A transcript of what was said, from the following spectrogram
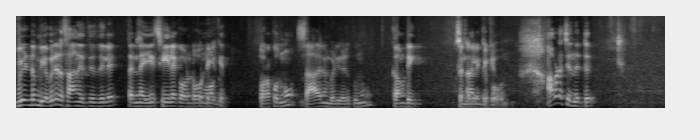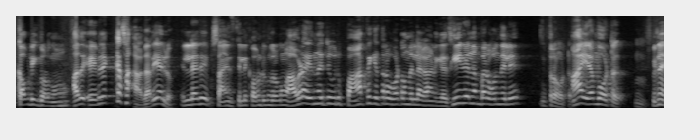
വീണ്ടും ഇവരുടെ സാന്നിധ്യത്തിൽ തന്നെ ഈ സീലൊക്കെ ഉണ്ടോ നോക്കി തുറക്കുന്നു സാധനം വെളിയെടുക്കുന്നു കൗണ്ടിങ് സെന്ററിലേക്ക് പോകുന്നു. അവിടെ ചെന്നിട്ട് കൗണ്ടിങ് തുടങ്ങുന്നു. അത് ഇവരൊക്കെ അതറിയാമല്ലോ അതറിയാലോ എല്ലാവരും സാന്നിധ്യത്തിൽ കൗണ്ടിങ് തുടങ്ങുന്നു അവിടെ എന്നിട്ട് ഒരു പാർട്ടിക്ക് ഇത്ര വോട്ടൊന്നുമില്ല കാണിക്കുക. സീരിയൽ നമ്പർ ഒന്നിൽ ഇത്ര വോട്ട്. ആയിരം വോട്ട്. പിന്നെ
